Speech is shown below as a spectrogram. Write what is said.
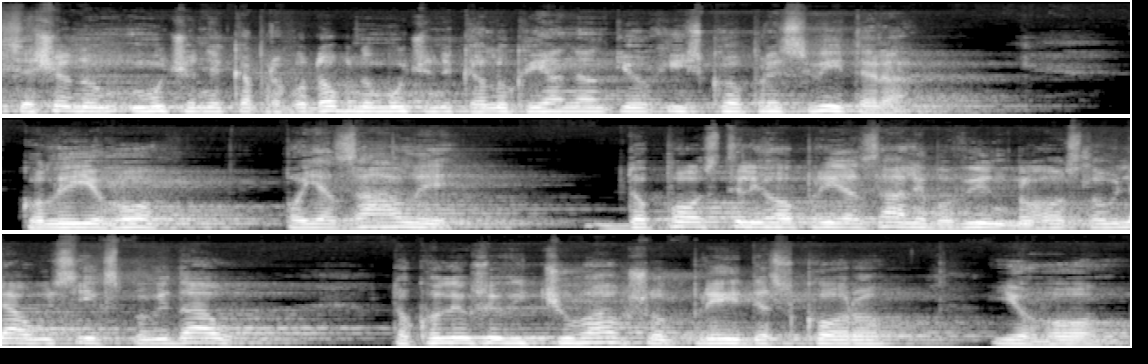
священномученика, преподобного мученика Лук'яна Антіохійського пресвітера, коли його пов'язали, до постелі його прив'язали, бо він благословляв усіх, сповідав, то коли вже відчував, що прийде скоро його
